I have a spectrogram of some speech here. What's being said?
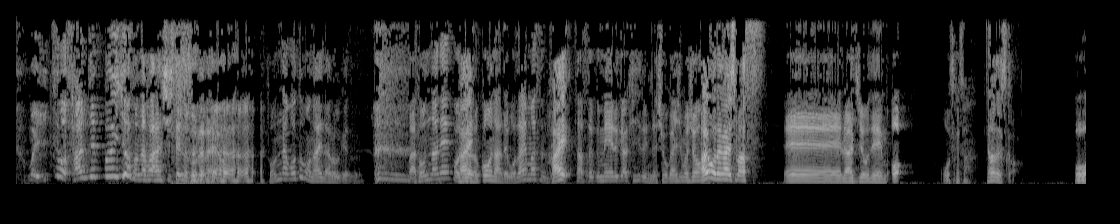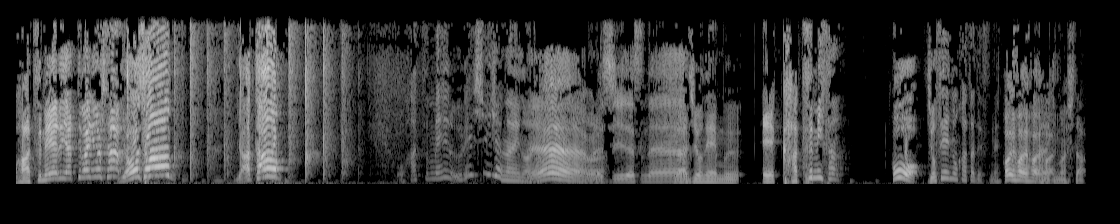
お前、いつも30分以上そんな話してんの、これだよ。そんなこともないだろうけど。まあ、そんなね、こちらのコーナーでございますんで、はい早速メールが来てるんで紹介しましょう。はい、お願いします。えー、ラジオネーム、お、大塚さん。何ですか？お初メールやってまいりましたよいしょやったお初メール嬉しいじゃないのねえ、嬉い。しいですね。ラジオネーム、えー、かつみさん。おう女性の方ですね。はいはいはいいただはい。きました。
